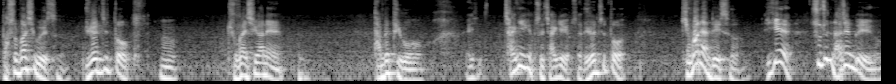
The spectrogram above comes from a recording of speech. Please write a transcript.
나술 마시고 있어. 류현진도 어, 중간 시간에 담배 피고 자격이 없어 자격이 없어. 류현진도 기본이 안 돼 있어. 이게 수준 낮은 거예요.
